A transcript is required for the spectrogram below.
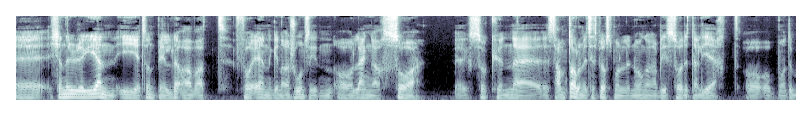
Eh, kjenner du deg igjen i et sånt bilde av at for en generasjon siden og lenger så, eh, så kunne samtalen om disse spørsmålene noen ganger bli så detaljert og, og, på en måte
